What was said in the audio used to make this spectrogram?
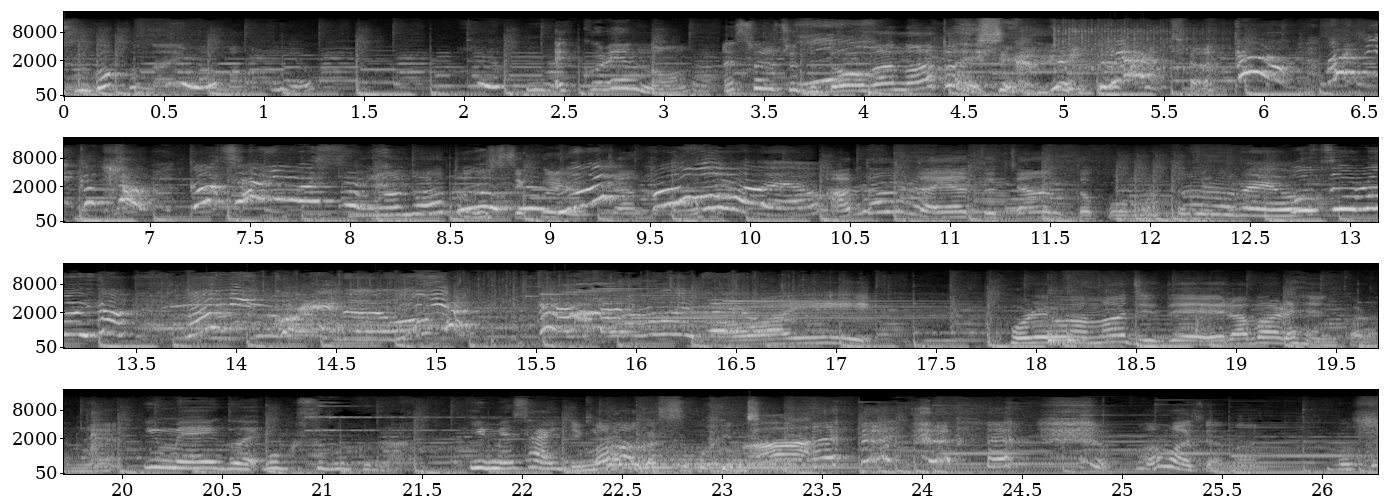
すごくないママ。え、くれんの？え、それちょっと動画の後にしてくれる動画の後にしてくれよ、ちゃんと。当たったやつちゃんとこうまとめて。お揃いだ何これだかわいい。これはマジで選ばれへんからね。夢えぐい僕すごくない夢最強ママがすごいんじゃない ママじゃない。僕らし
